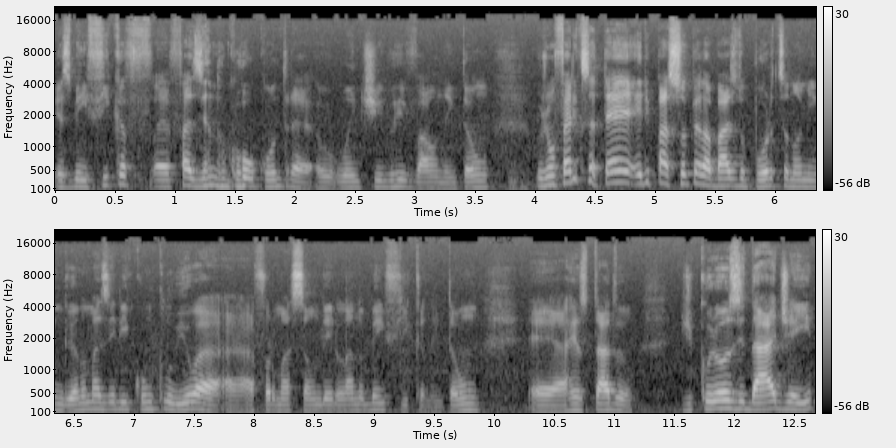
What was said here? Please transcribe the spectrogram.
ex-Benfica é, fazendo gol contra o, antigo rival, né? Então, o João Félix até, ele passou pela base do Porto, se eu não me engano, mas ele concluiu a, a formação dele lá no Benfica, né? Então, é, resultado de curiosidade aí,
